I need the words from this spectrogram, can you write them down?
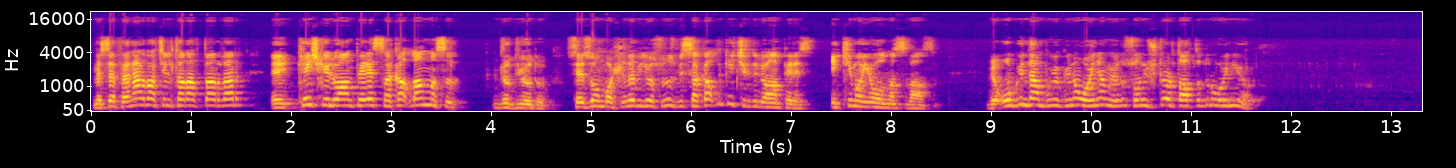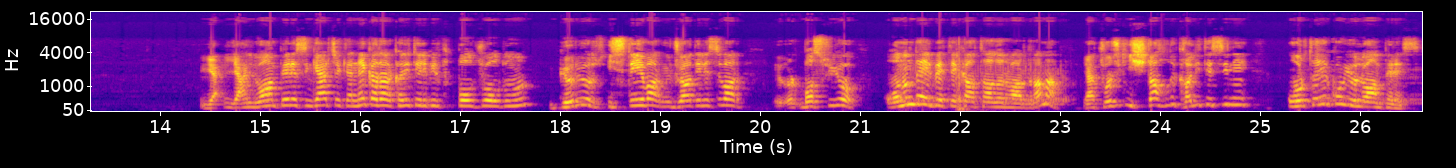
Mesela Fenerbahçeli taraftarlar e, keşke Luan Perez sakatlanmasın diyordu. Sezon başında biliyorsunuz bir sakatlık geçirdi Luan Perez. Ekim ayı olması lazım. Ve o günden bu güne oynamıyordu. Son 3-4 haftadır oynuyor. Ya, yani Luan Perez'in gerçekten ne kadar kaliteli bir futbolcu olduğunu görüyoruz. İsteği var, mücadelesi var, e, basıyor. Onun da elbette ki hataları vardır ama ya çocuk iştahlı kalitesini ortaya koyuyor Luan Perez.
